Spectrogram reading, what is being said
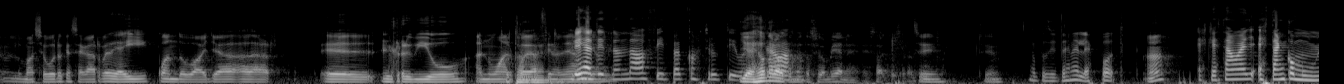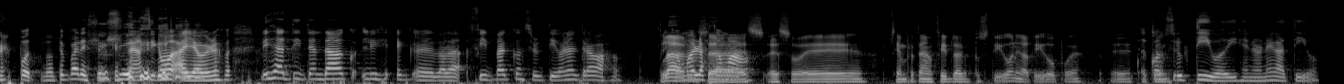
lo más seguro es que se agarre de ahí cuando vaya a dar el, el review anual pues, a Totalmente. final de Luis, ¿a año. ti te han dado feedback constructivo? Y es donde la documentación viene. Exacto. Sí, sí. Lo pusiste en el spot. ¿Ah? Es que están, allá- están como un spot, ¿no te parece? Que están así como allá un spot. Luis, ¿a ti te han dado Luis, eh, eh, feedback constructivo en el trabajo? ¿Y Claro, ¿Cómo lo o has sea, tomado? es- eso es... Siempre te dan feedback positivo o negativo, pues. Constructivo, dije, no negativo.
